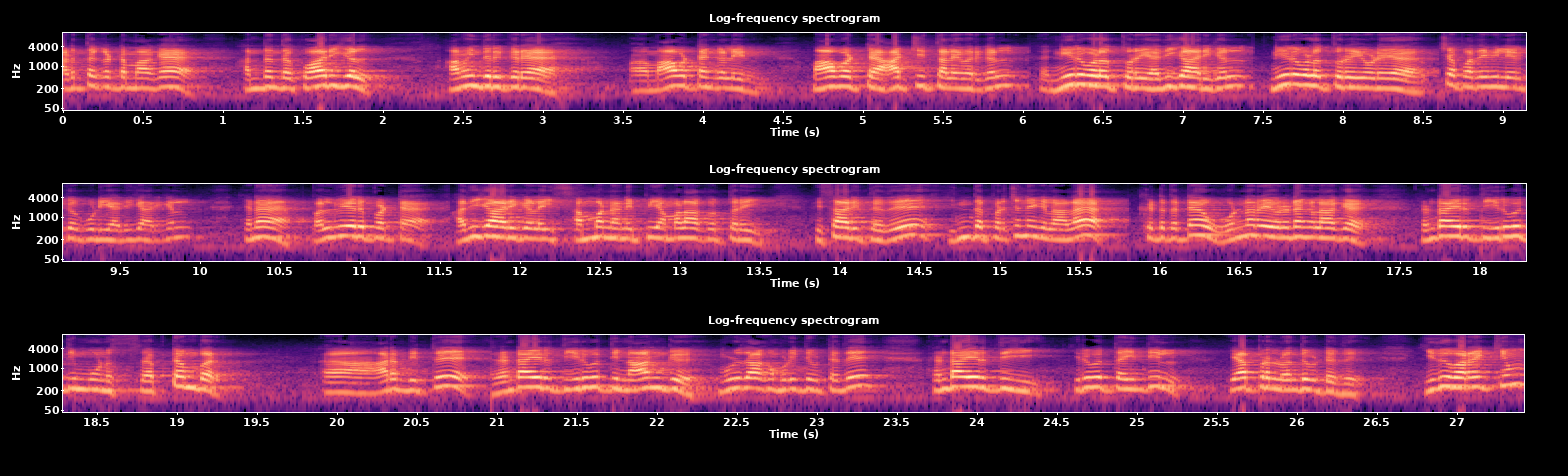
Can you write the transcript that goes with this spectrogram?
அடுத்த கட்டமாக அந்தந்த குவாரிகள் அமைந்திருக்கிற மாவட்டங்களின் மாவட்ட ஆட்சித்தலைவர்கள் நீர்வளத்துறை அதிகாரிகள் நீர்வளத்துறையுடைய உச்ச பதவியில் இருக்கக்கூடிய அதிகாரிகள் என பல்வேறுபட்ட அதிகாரிகளை சம்மன் அனுப்பி அமலாக்கத்துறை விசாரித்தது. இந்த பிரச்சனைகளால் கிட்டத்தட்ட ஒன்றரை வருடங்களாக ரெண்டாயிரத்தி இருபத்தி மூணு செப்டம்பர் ஆரம்பித்து ரெண்டாயிரத்தி இருபத்தி நான்கு முழுதாக முடிந்துவிட்டது. ரெண்டாயிரத்தி இருபத்தைந்தில் ஏப்ரல் வந்துவிட்டது. இதுவரைக்கும்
